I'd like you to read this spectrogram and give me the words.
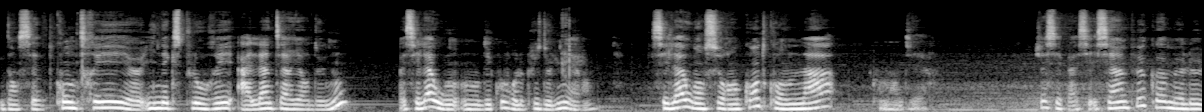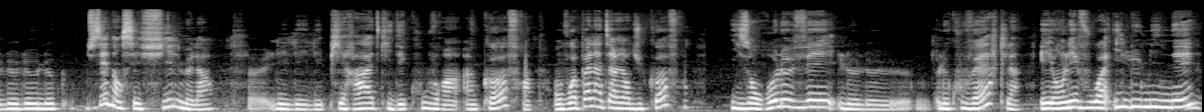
dans cette contrée euh, inexplorée à l'intérieur de nous, c'est là où on, découvre le plus de lumière. Hein. C'est là où on se rend compte qu'on a, comment dire, je sais pas, c'est un peu comme le, le, le, tu sais, dans ces films-là, euh, les, les, les, pirates qui découvrent un, un coffre, on voit pas l'intérieur du coffre, ils ont relevé le, couvercle et on les voit illuminés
